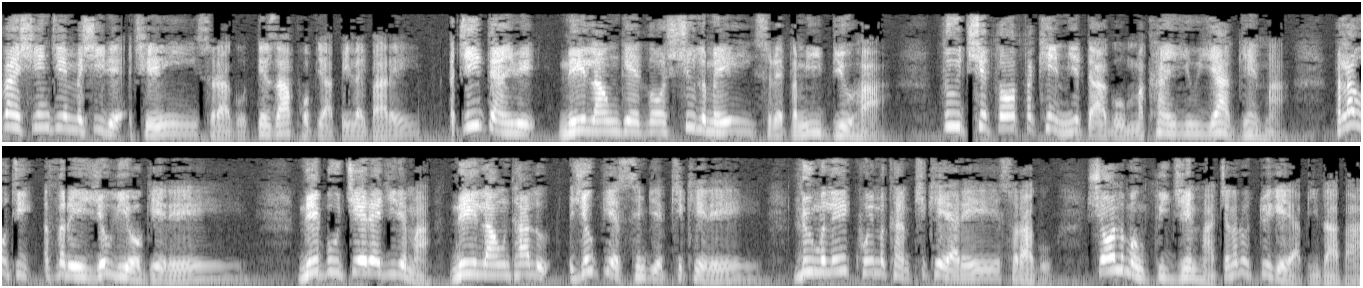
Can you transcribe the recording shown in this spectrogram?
တန့်ရှင်းခြင်းမရှိတဲ့အချိန်ဆိုတာကိုတင်စားဖော်ပြပေးလိုက်ပါတယ် အကြီးတန်၍နေလောင်ခဲ့သောရှုလမိတ်ဆိုတဲ့သမီးပြူဟာသူချစ်သောသခင်မြတ်တာကိုမခံယူရခင်မှာဘလောက်အထိအသရေရုပ်လျော့ခဲ့တယ်နေပူကျဲတဲ့ကြီးတွေမှာနေလောင်ထားလို့အယုတ်ပြက်ဆင်းပြက်ဖြစ်ခဲ့တယ်လူမလေးခွေးမခံဖြစ်ခဲ့ရတယ်ဆိုတာကိုရှောလမုန်တီချင်းမှာကျွန်တော်တို့တွေ့ကြရပြီးသားပါ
